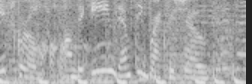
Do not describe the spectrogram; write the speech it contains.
Gift Grub on the Ian Dempsey Breakfast Show.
